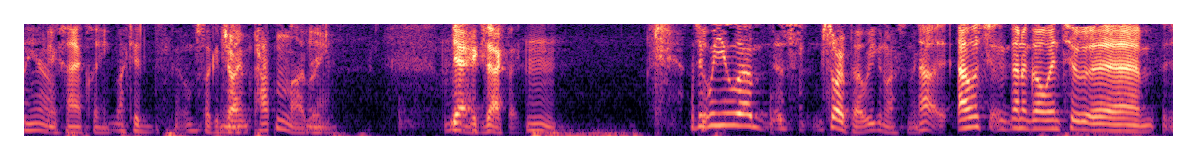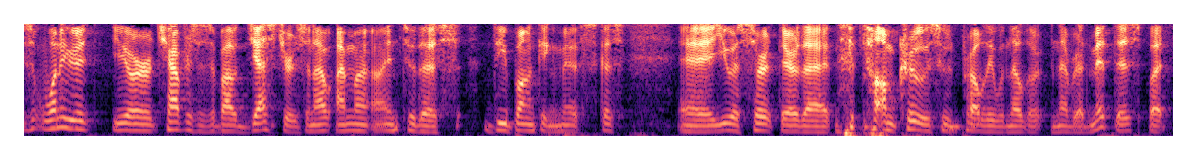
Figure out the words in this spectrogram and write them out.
Yeah. Exactly. Like a almost like a giant pattern library. Yeah, exactly. I think were you um, sorry, Paul, were you going to ask me? No, I was going to go into um, one of your, your chapters is about gestures, and I, I'm uh, into this debunking myths because uh, you assert there that Tom Cruise, who probably would never, never admit this, but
